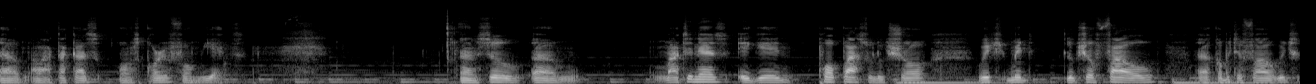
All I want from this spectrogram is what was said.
um, our attackers on scoring form yet. And so um, Martinez again, poor pass to Shaw, which made Shaw foul, uh, committed foul, which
